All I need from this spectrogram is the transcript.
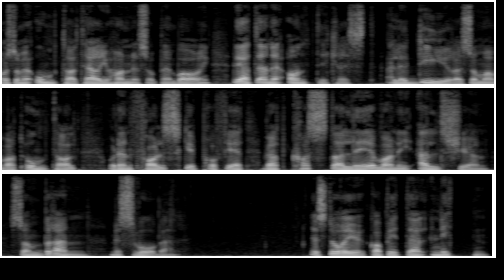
og som er omtalt her i Johannes' åpenbaring, det er at denne antikrist, eller dyret som har vært omtalt, og den falske profet, blir kasta levende i eldsjøen som brenn med svovel. Det står i kapittel 19.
